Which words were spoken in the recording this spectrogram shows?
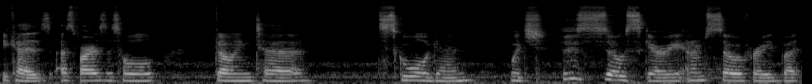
Because as far as this whole going to school again which is so scary and I'm so afraid but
